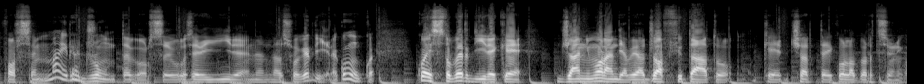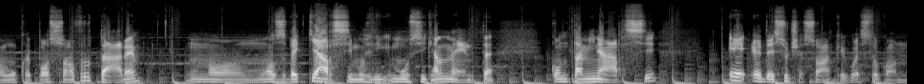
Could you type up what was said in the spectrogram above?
forse mai raggiunte, forse oserei dire, nella sua carriera. Comunque, questo per dire che Gianni Morandi aveva già fiutato che certe collaborazioni comunque possono fruttare, uno, uno svecchiarsi music- musicalmente, contaminarsi, e, ed è successo anche questo con,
